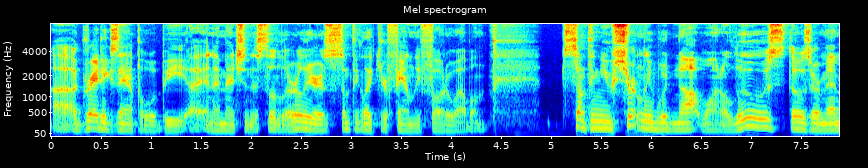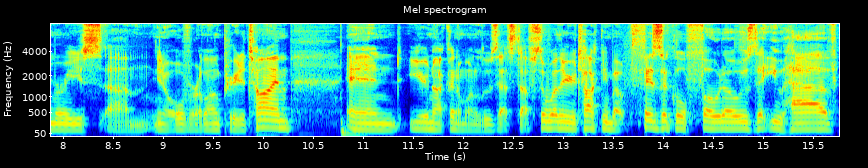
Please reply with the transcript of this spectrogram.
uh, a great example would be, uh, and I mentioned this a little earlier, is something like your family photo album. Something you certainly would not want to lose. Those are memories, um, you know, over a long period of time and you're not going to want to lose that stuff. So whether you're talking about physical photos that you have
